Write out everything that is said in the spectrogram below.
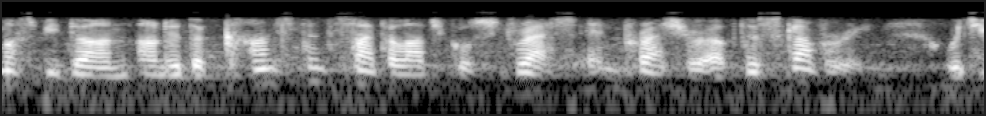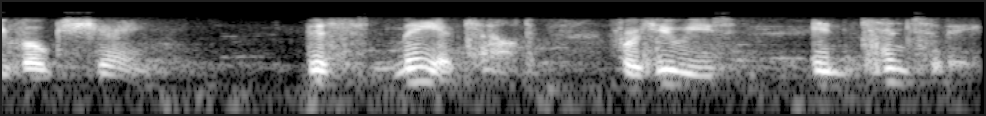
must be done under the constant psychological stress and pressure of discovery, which evokes shame. This may account for Huey's intensity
